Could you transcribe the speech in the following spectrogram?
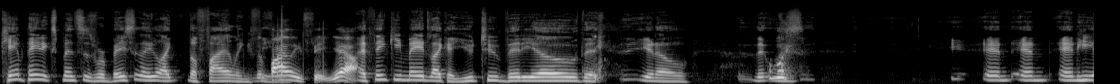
campaign expenses were basically like the filing fee. The filing fee, yeah. I think he made like a YouTube video that you know that was and and and he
